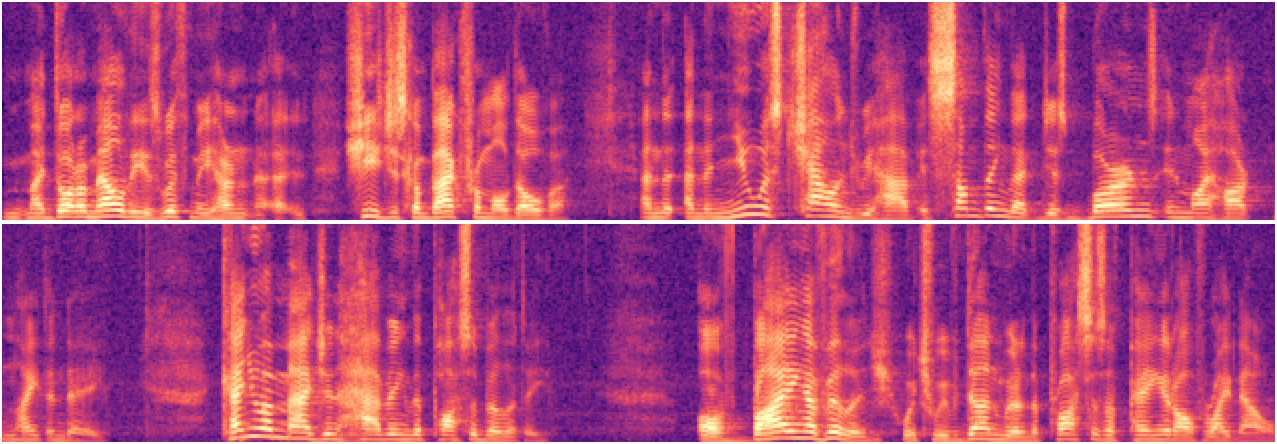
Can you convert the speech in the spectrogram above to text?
my daughter Melody is with me. Her, uh, she's just come back from Moldova. And the, and the newest challenge we have is something that just burns in my heart night and day. Can you imagine having the possibility of buying a village, which we've done, we're in the process of paying it off right now,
